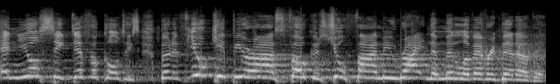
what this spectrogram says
and you'll see difficulties. But if you keep your eyes focused, you'll find me right in the middle of every bit of it.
